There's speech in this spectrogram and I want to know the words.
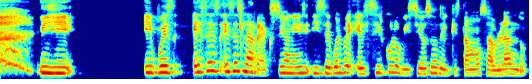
y, y pues esa es, esa es la reacción y, se vuelve el círculo vicioso del que estamos hablando.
